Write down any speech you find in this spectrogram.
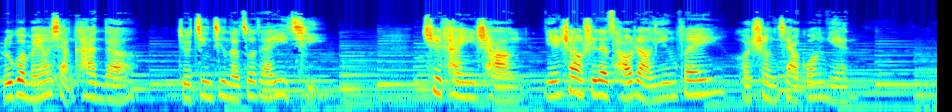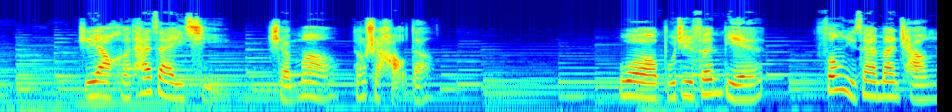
如果没有想看的，就静静地坐在一起，去看一场年少时的草长莺飞和盛夏光年。只要和他在一起，什么都是好的。我不惧分别，风雨再漫长，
